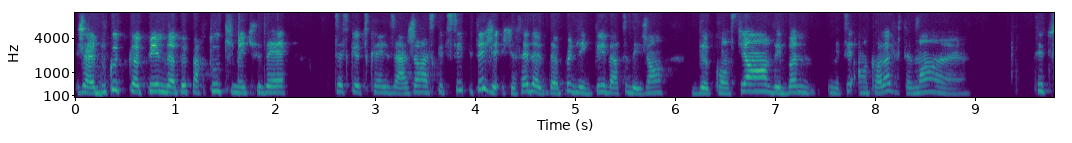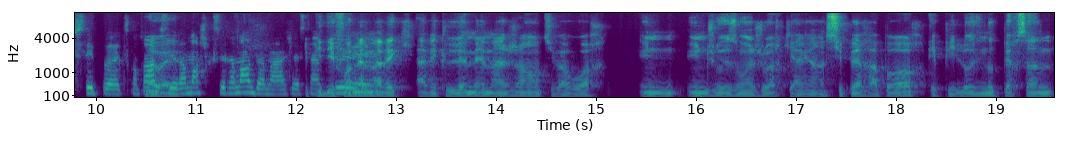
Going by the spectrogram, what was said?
j'avais beaucoup de copines d'un peu partout qui m'écrivaient est-ce que tu connais les agents? Est-ce que tu sais? Puis, tu sais, j'essaie d'un peu de les vers des gens de confiance, des bonnes. Mais, tu sais, encore là, c'est tellement. Euh, tu sais, tu sais pas. Tu comprends? Vraiment, je trouve que c'est vraiment dommage. Et puis, des fois, même euh, avec, avec le même agent, tu vas avoir une, une, joueuse ou un joueur qui a eu un super rapport, et puis une autre personne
